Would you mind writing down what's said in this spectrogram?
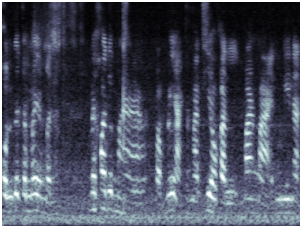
คนก็จะไม่เหมือน ไม่ค่อยได้มาแบบไม่อยากจะมาเที่ยวกันมากมายนู่นนี่นั่น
